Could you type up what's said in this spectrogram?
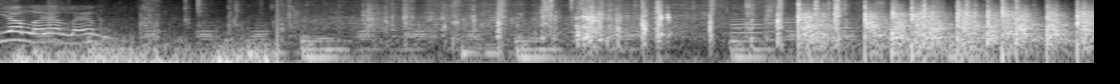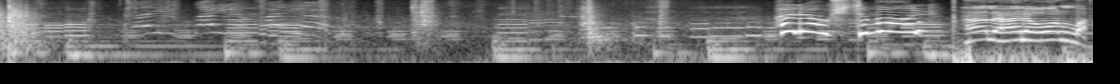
يلا يلا يلا. طيب طيب طيب هلا وش تبون؟ هلا هلا والله.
